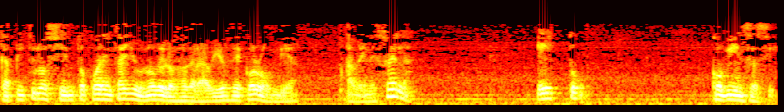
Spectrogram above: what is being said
capítulo 141 de los agravios de Colombia a Venezuela. Esto comienza así.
